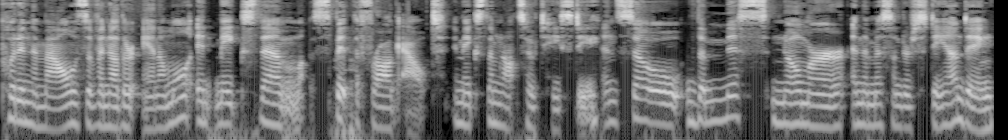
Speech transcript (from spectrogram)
put in the mouths of another animal, it makes them spit the frog out. It makes them not so tasty. And so the misnomer and the misunderstanding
